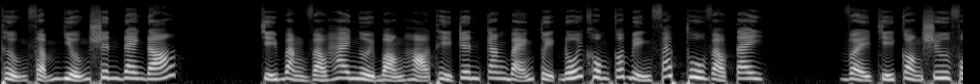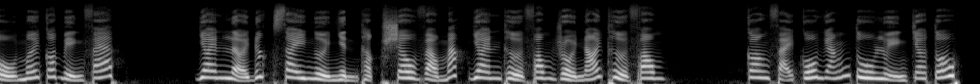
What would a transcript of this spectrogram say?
Thượng phẩm dưỡng sinh đan đó, chỉ bằng vào hai người bọn họ thì trên căn bản tuyệt đối không có biện pháp thu vào tay. Vậy chỉ còn sư phụ mới có biện pháp. doanh Lợi Đức xoay người nhìn thật sâu vào mắt doanh Thừa Phong rồi nói Thừa Phong, con phải cố gắng tu luyện cho tốt,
